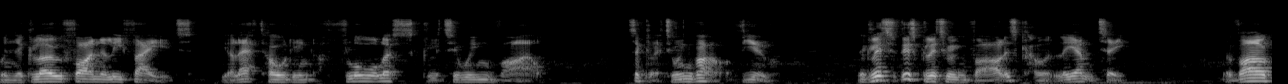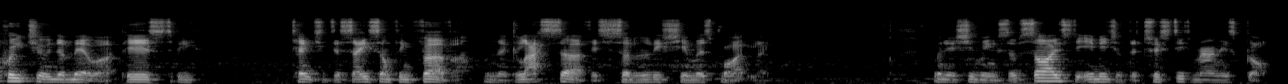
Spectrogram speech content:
When the glow finally fades, you're left holding a flawless, glittering vial. It's a glittering vial. View. The glit- this glittering vial is currently empty. The vile creature in the mirror appears to be tempted to say something further, when the glass surface suddenly shimmers brightly. When the shimmering subsides, the image of the twisted man is gone.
